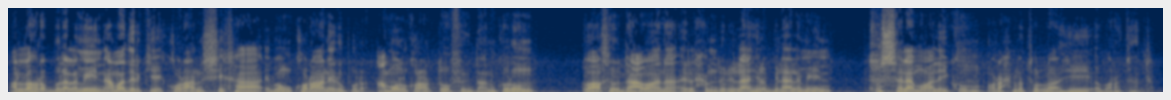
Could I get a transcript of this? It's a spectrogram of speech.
আল্লাহ রব্বুল আলমিন আমাদেরকে কোরআন শিখা এবং কোরআনের উপর আমল করার তৌফিক দান করুন। ওয়াকির দাওয়ানা আলহামদুলিল্লাহ রবিল আলমিন। আসসালামু আলাইকুম ওরহমতুল্লাহি ওবরাকাতু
